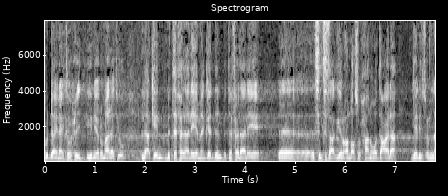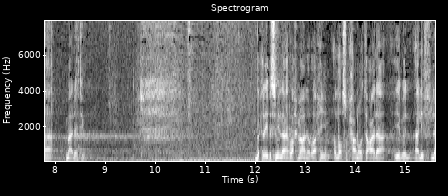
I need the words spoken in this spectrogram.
ጉዳይ ናይ ተውሒድ እዩ ነይሩ ማለት እዩ ላኪን ብተፈላለየ መንገድን ብተፈላለየ ስልትታት ገይሩ ኣላ ስብሓን ወተላ ገሊፁልና ማለት እዩ ድሕሪ ብስሚ ላ ራሕማን ራሒም ኣላ ስብሓን ወተላ ይብል ኣሊፍላሚም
